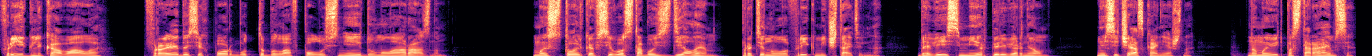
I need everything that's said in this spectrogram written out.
Фрик ликовала. Фрея до сих пор будто была в полусне и думала о разном. «Мы столько всего с тобой сделаем», — протянула Фрик мечтательно. «Да весь мир перевернем. Не сейчас, конечно. Но мы ведь постараемся.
